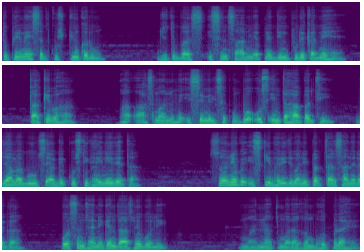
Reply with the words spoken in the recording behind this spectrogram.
तो फिर मैं सब कुछ क्यों करूँ? जो तो बस इस संसार में अपने दिन पूरे करने हैं, ताकि वहाँ वहाँ आसमानों में इससे मिल सकूँ। वो उस इंतहा पर थी, जहाँ महबूब से आगे कुछ दिखाई नहीं देता। सोनिया को इसकी भरी जबानी पर तरस आने लगा और समझाने के अंदाज में बोली, मानना तुम्हारा गम बहुत बड़ा है,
